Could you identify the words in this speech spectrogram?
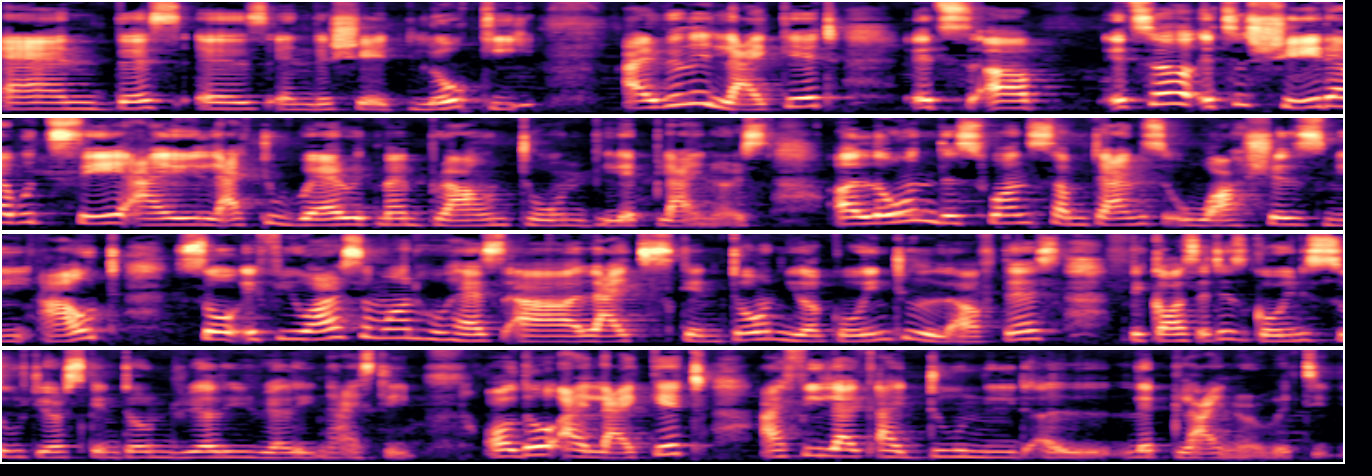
and this is in the shade Loki. I really like it. It's a it's a it's a shade i would say. I like to wear with my brown toned lip liners. Alone this one sometimes washes me out. So if you are someone who has a light skin tone you are going to love this because it is going to suit your skin tone really really nicely. Although i like it i feel like i do need a lip liner with it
